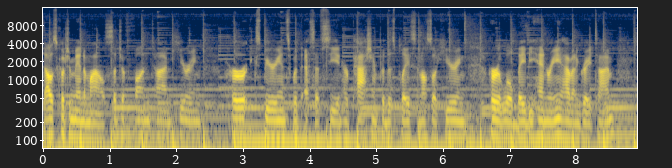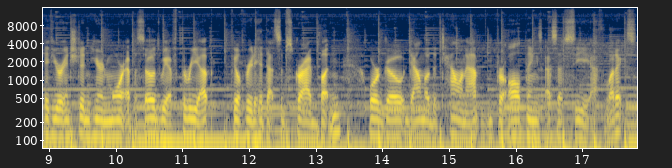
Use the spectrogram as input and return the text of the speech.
That was Coach Amanda Miles. Such a fun time hearing her experience with SFC and her passion for this place, and also hearing her little baby Henry having a great time. If you are interested in hearing more episodes, we have three up. Feel free to hit that subscribe button or go download the Talent app for all things SFC athletics.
